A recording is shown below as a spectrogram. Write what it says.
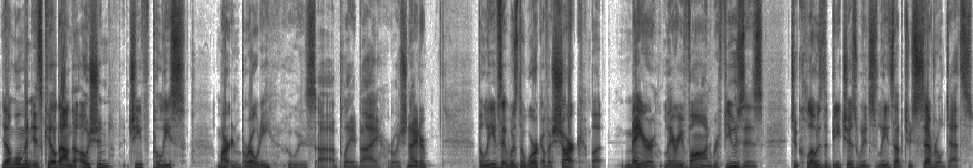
young woman is killed on the ocean, Chief Police Martin Brody, who is uh, played by Roy Schneider, believes it was the work of a shark, but Mayor Larry Vaughn refuses to close the beaches, which leads up to several deaths.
